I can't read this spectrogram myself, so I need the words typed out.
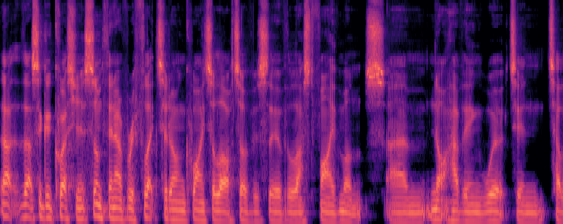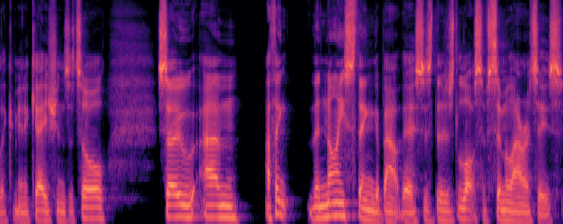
that, that's a good question. It's something I've reflected on quite a lot, obviously, over the last five months, um, not having worked in telecommunications at all. So um, I think the nice thing about this is there's lots of similarities.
